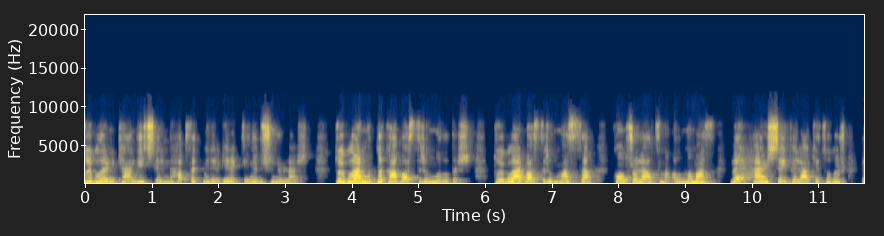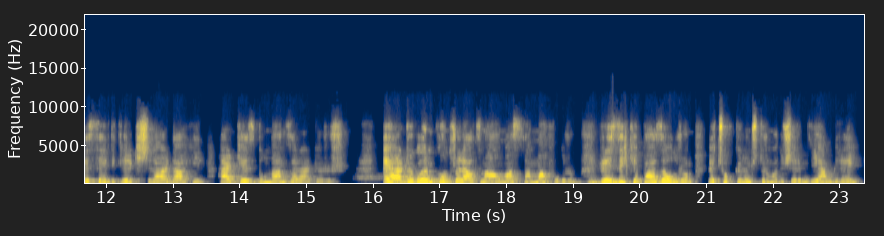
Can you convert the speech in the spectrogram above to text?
duygularını kendi içlerinde hapsetmeleri gerektiğini düşünürler. Duygular mutlaka bastırılmalıdır. Duygular bastırılmazsa kontrol altına alınamaz ve her şey felaket olur ve sevdikleri kişiler dahil herkes bundan zarar görür. Eğer duygularımı kontrol altına almazsam mahvolurum, rezil kepaze olurum ve çok gülünç duruma düşerim diyen birey,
